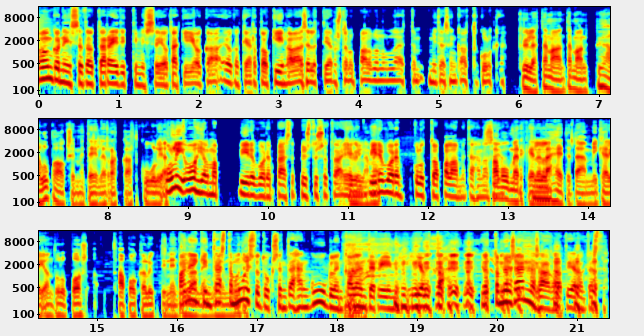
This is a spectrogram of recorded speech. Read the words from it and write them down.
onko niissä tota, reitittimissä jotakin, joka, joka kertoo kiinalaiselle tiedustelupalvelulle, että mitä sen kautta kulkee? Kyllä, tämä on, tämä on nyt pyhä lupauksemme teille, rakkaat kuulijat. Oli ohjelma viiden vuoden päästä pystyssä tai Kyllä, ei. Viiden vuoden kuluttua palaamme tähän asiaan. Savumerkeille mm. lähetetään, mikäli on tullut post apokalyptinen Panenkin tilanne. tästä muuta. muistutuksen tähän Googlen kalenteriin, jotta, jotta myös Anna saa tiedon tästä.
